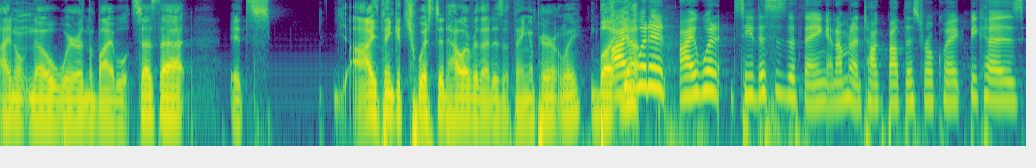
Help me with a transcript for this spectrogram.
I don't know where in the Bible it says that. It's I think it's twisted. However, that is a thing apparently. But I yeah, wouldn't. I wouldn't see. This is the thing, and I'm going to talk about this real quick because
